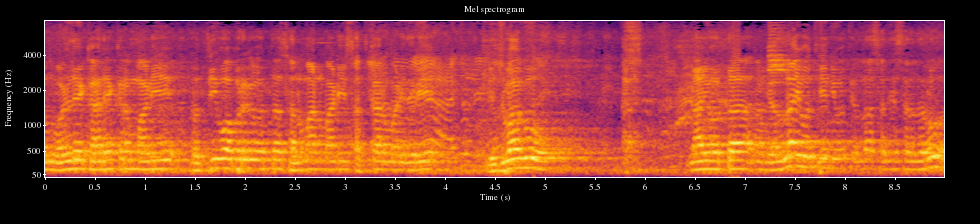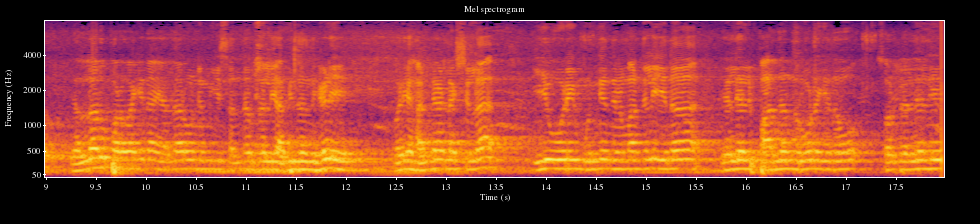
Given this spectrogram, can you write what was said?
ಒಂದು ಒಳ್ಳೆ ಕಾರ್ಯಕ್ರಮ ಮಾಡಿ, ಪ್ರತಿಯೊಬ್ಬರಿಗೂ ಇವತ್ತು ಸನ್ಮಾನ ಮಾಡಿ, ಸತ್ಕಾರ ಮಾಡಿದಿರಿ. ನಿಜವಾಗೂ ನಾ ಇವತ್ತ ನಮ್ಗೆಲ್ಲ ಇವತ್ತೇನು ಇವತ್ತು ಎಲ್ಲ ಸದಸ್ಯರಾದರು ಎಲ್ಲರೂ ಪರವಾಗಿ ನಾ ಎಲ್ಲರೂ ನಿಮ್ಗೆ ಈ ಸಂದರ್ಭದಲ್ಲಿ ಅಭಿನಂದನೆ ಹೇಳಿ, ಬರೀ ಹನ್ನೆರಡು ಲಕ್ಷ ಇಲ್ಲ, ಈ ಊರಿಗೆ ಮುಂದಿನ ನಿರ್ಮಾಣದಲ್ಲಿ ಏನ ಎಲ್ಲೆಲ್ಲಿ ಪಾಲ್ದಂದು ರೋಡ್ ಆಗಿದಾವೆ, ಸ್ವಲ್ಪ ಎಲ್ಲೆಲ್ಲಿ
